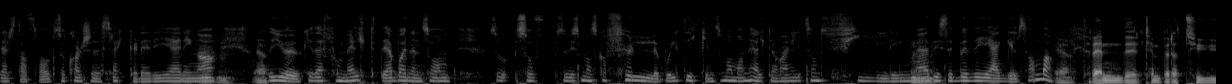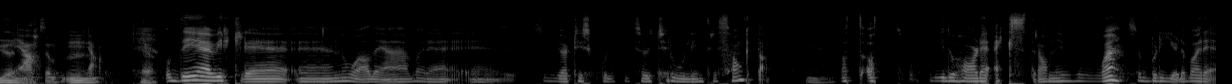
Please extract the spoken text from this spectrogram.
delstatsvalg, så kanskje det svekker det regjeringa. Mhm, ja. Og det gjør jo ikke det formelt. Det er bare en sånn så, så, så hvis man skal følge politikken, så må man hele tida ha en litt sånn feeling med mm. disse bevegelsene, da. Ja, trender, temperaturen Ja. liksom. Mm. Ja. Ja. Og det er virkelig eh, noe av det jeg bare eh, som gjør tysk politikk så utrolig interessant, da. Mm. At, at fordi du har det ekstra nivået, så blir det bare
